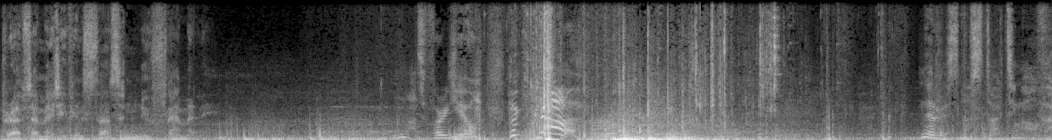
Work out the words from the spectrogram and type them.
Perhaps I might even start a new family. Not for you. There is no starting over.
